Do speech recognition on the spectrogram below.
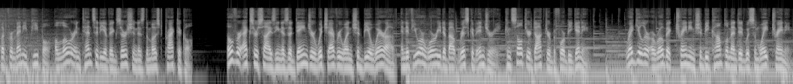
but for many people, a lower intensity of exertion is the most practical. Over-exercising is a danger which everyone should be aware of, and if you are worried about risk of injury, consult your doctor before beginning. Regular aerobic training should be complemented with some weight training.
